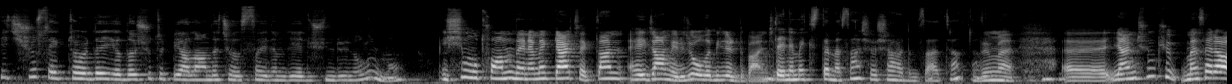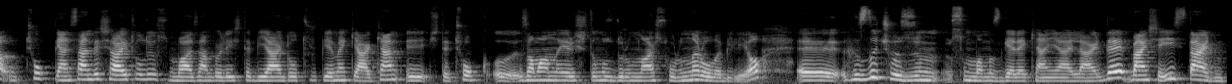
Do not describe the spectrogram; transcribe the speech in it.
Hiç şu sektörde ya da şu tip bir alanda çalışsaydım diye düşündüğün olur mu? İşi mutfağını denemek gerçekten heyecan verici olabilirdi bence. Denemek istemesen şaşardım zaten. Değil mi? ee, yani çünkü mesela çok yani sen de şahit oluyorsun bazen böyle işte bir yerde oturup yemek yerken e, işte çok e, zamanla yarıştığımız durumlar, sorunlar olabiliyor. Ee, hızlı çözüm sunmamız gereken yerlerde ben şeyi isterdim.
